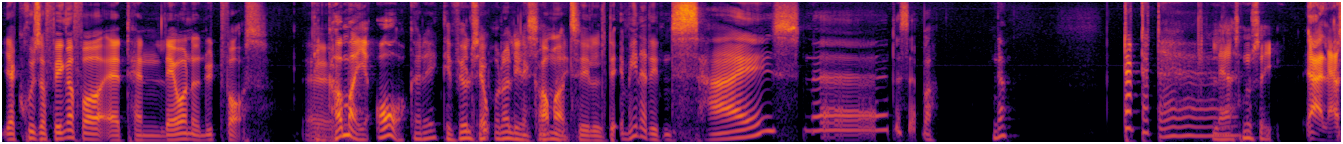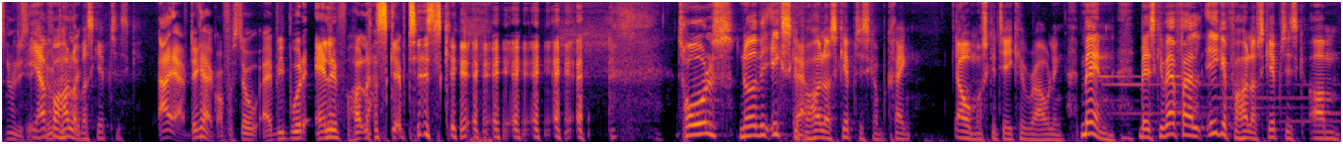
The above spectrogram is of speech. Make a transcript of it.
Jeg krydser fingre for, at han laver noget nyt for os. Den kommer i år, gør det ikke? Det føles jo, underligt. Sige kommer det. til... Det, jeg mener, det er den 16. december. Ja. Lad os nu se. Ja, lad os nu lige se. Jeg forholder mig skeptisk. Ja, ja, det kan jeg godt forstå. At vi burde alle forholde os skeptisk. Troels, noget vi ikke skal Ja. forholde os skeptisk omkring. Jo, måske J.K. Rowling. Men vi skal i hvert fald ikke forholde os skeptisk om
